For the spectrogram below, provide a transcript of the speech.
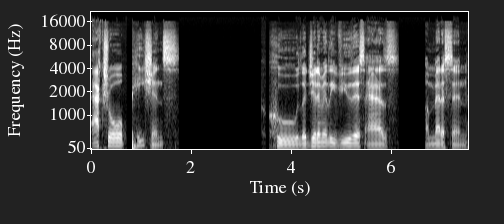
actual patients who legitimately view this as a medicine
